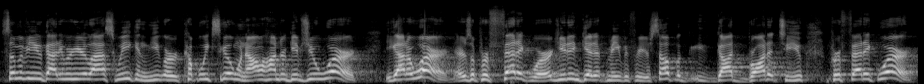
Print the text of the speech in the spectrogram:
Some of you got were here last week and you, or a couple weeks ago when Alejandro gives you a word. You got a word. There's a prophetic word. You didn't get it maybe for yourself, but God brought it to you. Prophetic word.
